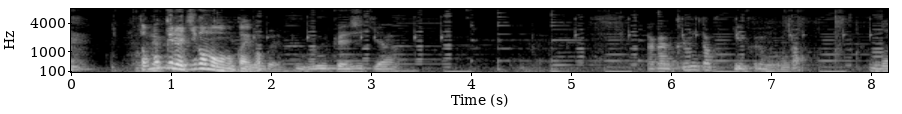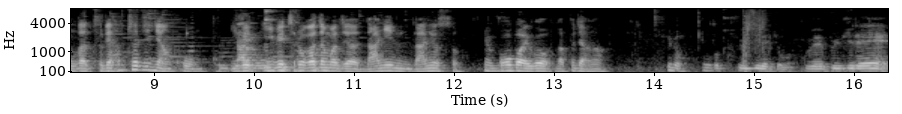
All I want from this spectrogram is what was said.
떡볶이를 찍어 먹어볼까 이거? 뭔 괴식이야 약간 크림 떡볶이 그런 건가? 뭔가 둘이 합쳐지지 않고 입에, 따로. 입에 들어가자마자 난이 나뉘었어 그냥 먹어봐 이거 나쁘지 않아 싫어 이거 불길해 줘왜 불길해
